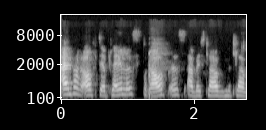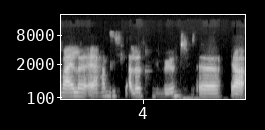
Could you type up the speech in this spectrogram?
einfach auf der Playlist drauf ist. Aber ich glaube, mittlerweile äh, haben sich alle dran gewöhnt. Äh, ja.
